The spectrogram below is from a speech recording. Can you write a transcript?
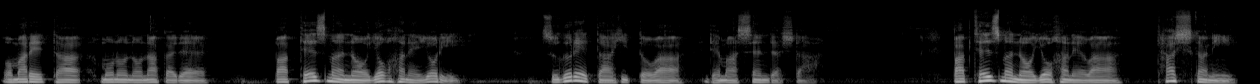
生まれたものの中でバプテスマのヨハネより優れた人は出ませんでした。バプテスマのヨハネは確かに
